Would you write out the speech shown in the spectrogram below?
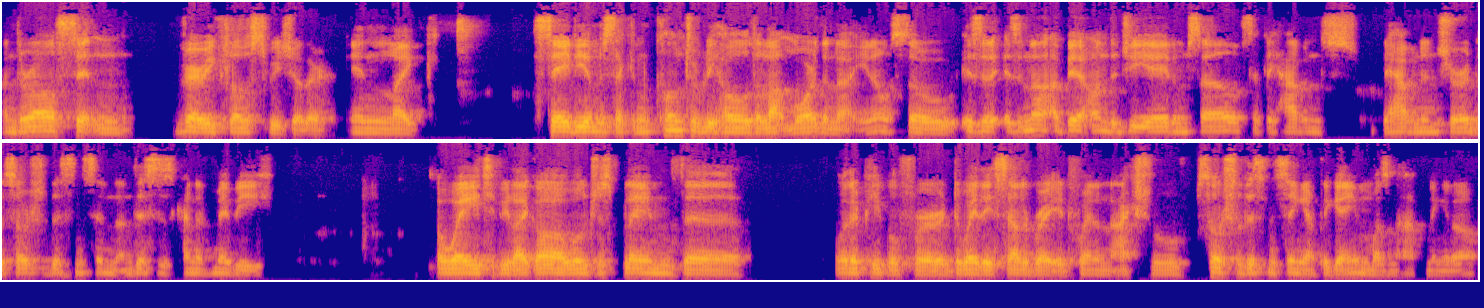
and they're all sitting very close to each other in like stadiums that can comfortably hold a lot more than that, you know. So is it is it not a bit on the GA themselves that they haven't they haven't ensured the social distancing and this is kind of maybe a way to be like, oh, we'll just blame the other people for the way they celebrated when actual social distancing at the game wasn't happening at all.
